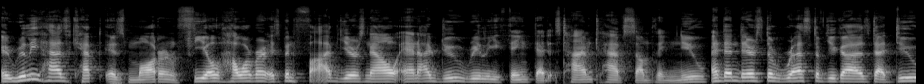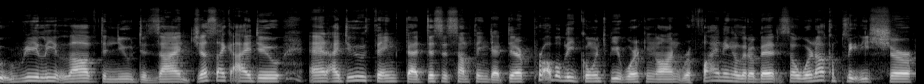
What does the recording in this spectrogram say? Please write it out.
It really has kept its modern feel. However, it's been five years now and I do really think that it's time to have something new. And then there's the rest of you guys that do really love the new design just like I do. And I do think that this is something that they're probably going to be working on refining a little bit. So we're not completely sure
